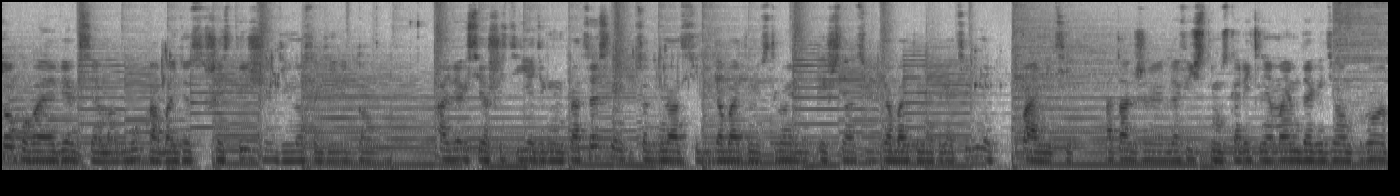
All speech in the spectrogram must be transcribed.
Топовая версия MacBook обойдется в 6099 долларов а версия с 6-ядерным процессором, 512 гигабайтами встроенной и 16 гигабайтами оперативной памяти, а также графическим ускорителем AMD Radeon Pro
